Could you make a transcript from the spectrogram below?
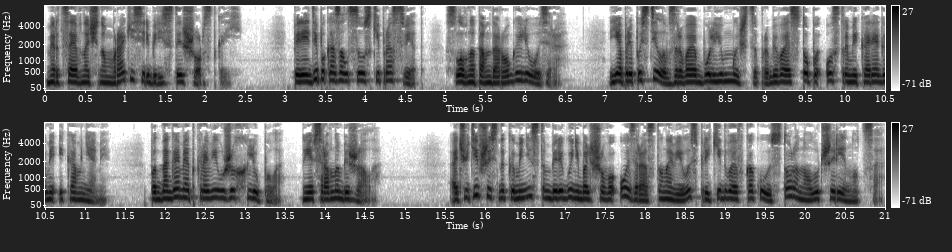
мерцая в ночном мраке серебристой шорсткой. Впереди показался узкий просвет, словно там дорога или озеро. Я припустила, взрывая болью мышцы, пробивая стопы острыми корягами и камнями. Под ногами от крови уже хлюпало, но я все равно бежала. Очутившись на каменистом берегу небольшого озера, остановилась, прикидывая, в какую сторону лучше ринуться.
